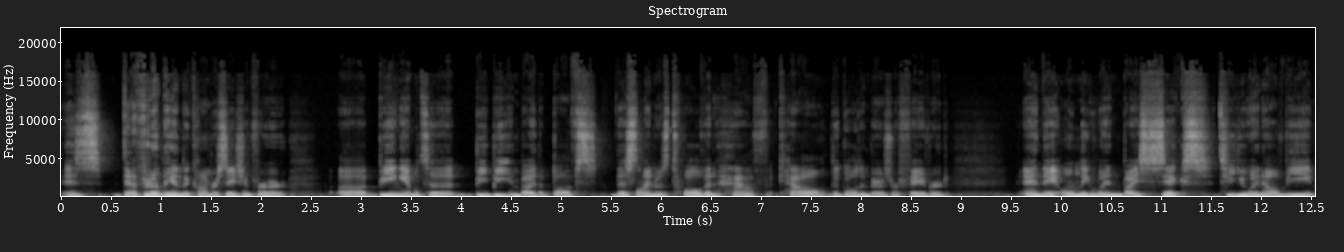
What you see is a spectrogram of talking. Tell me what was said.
is definitely in the conversation for uh, being able to be beaten by the Buffs. This line was 12 and a half. Cal, the Golden Bears were favored, and they only win by six to UNLV.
